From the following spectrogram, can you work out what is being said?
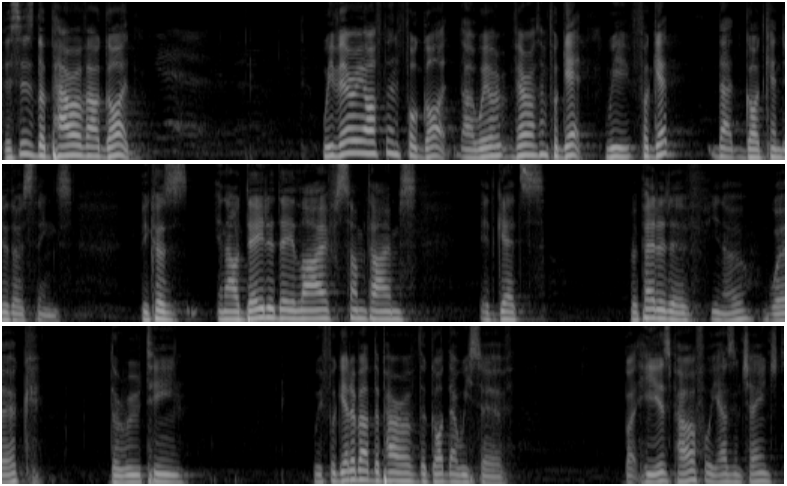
this is the power of our God. We very often forgot, uh, we very often forget. We forget that God can do those things because in our day to day life, sometimes it gets repetitive, you know, work, the routine. We forget about the power of the God that we serve. But He is powerful, He hasn't changed.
